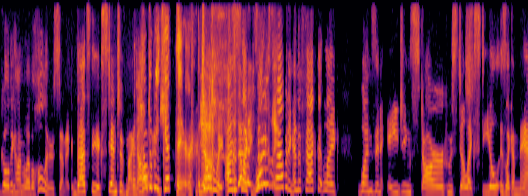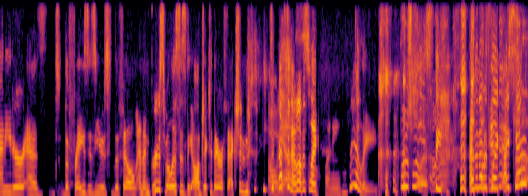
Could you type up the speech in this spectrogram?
Goldie Hawn will have a hole in her stomach. That's the extent of my but knowledge. how do we get there? Yeah. Totally. I was like, what is happening? And the fact that like one's an aging star who's still like steel is like a man eater as the phrase is used in the film, and then Bruce Willis is the object of their affection. Oh yeah. and I was so like, funny. really? bruce willis huh? And then I was like, I get it.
